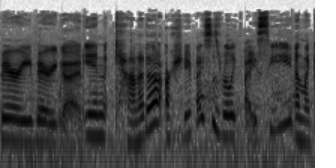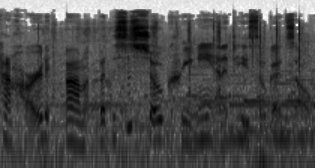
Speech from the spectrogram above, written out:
very, very good. In Canada, our shaved ice is really icy and like kind of hard, um, but this is so creamy and it tastes so good, so.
